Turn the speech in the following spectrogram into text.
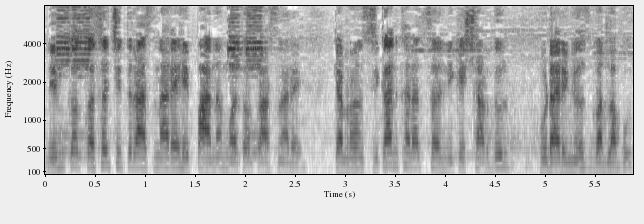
नेमकं कसं चित्र असणार आहे हे पाहणं महत्वाचं असणार आहे. कॅमेरामन श्रीकांत खरातसह निकेश शार्दूल पुढारी न्यूज बदलापूर.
